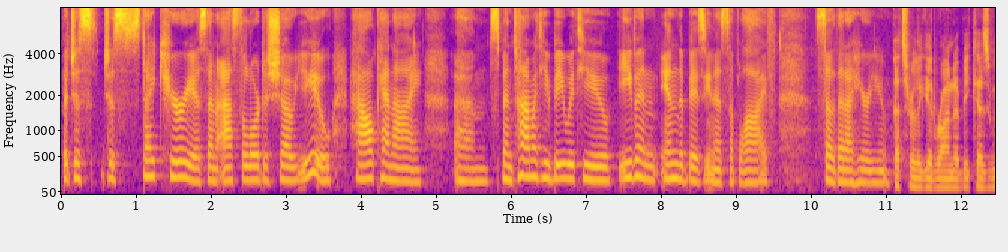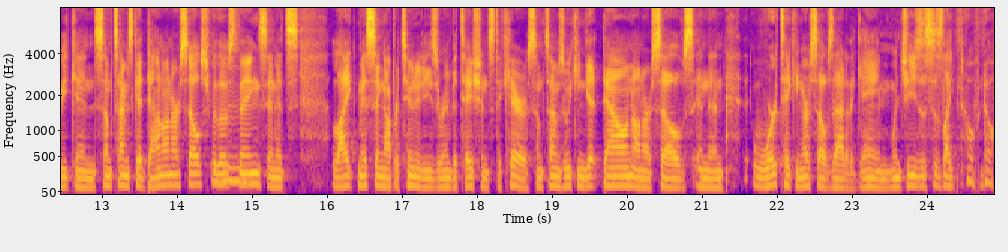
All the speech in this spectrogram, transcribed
but just just stay curious and ask the Lord to show you how can I um, spend time with you, be with you, even in the busyness of life, so that I hear you. That's really good, Rhonda, because we can sometimes get down on ourselves for those things, and it's like missing opportunities or invitations to care. Sometimes we can get down on ourselves, and then we're taking ourselves out of the game. When Jesus is like, "No, no,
